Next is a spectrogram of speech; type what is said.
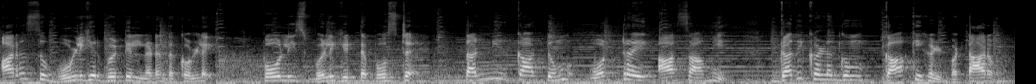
அரசு ஊழியர் வீட்டில் நடந்த கொள்ளை. போலீஸ் வெளியிட்ட போஸ்டர் தண்ணீர் காட்டும் ஒற்றை ஆசாமி. கதி கலங்கும் காக்கிகள் வட்டாரம்.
